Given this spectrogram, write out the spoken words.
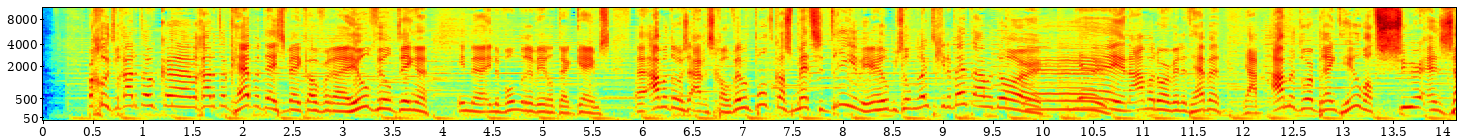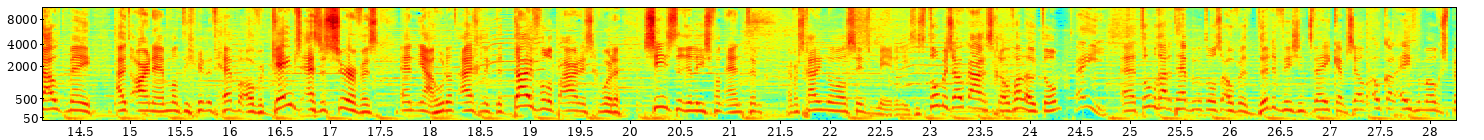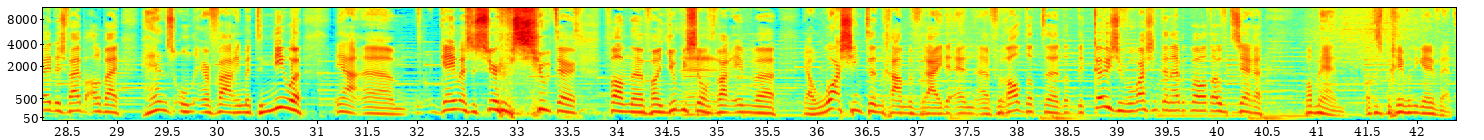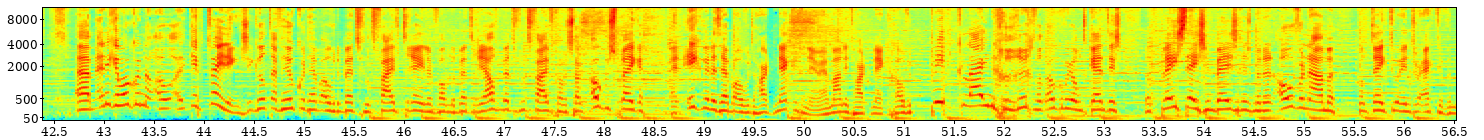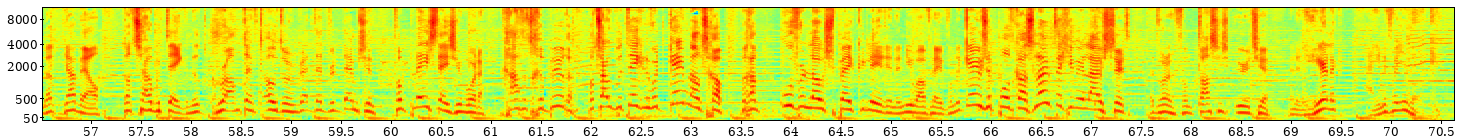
Maar goed, we gaan het ook, eh, we gaan het ook hebben deze week over eh, heel veel dingen in, eh, in de wonderenwereld der games. Amador is aangeschoven. We hebben een podcast met z'n drieën weer. Heel bijzonder. Leuk dat je er bent, Amador. Yay. En Amador wil het hebben. Ja, Amador brengt heel wat zuur en zout mee uit Arnhem. Want die wil het hebben over games as a service. En ja, hoe dat eigenlijk de duivel op aarde is geworden sinds de release van Anthem. En waarschijnlijk nog wel sinds meer releases. Tom is ook aangeschoven. Hallo Tom. Hey! Tom gaat het hebben met ons over The Division 2. Ik heb zelf ook al even mogen spelen, dus wij hebben allebei hands-on ervaring met de nieuwe ja, ehm, Game as a Service shooter van, eh, van Ubisoft. Nee. Waarin we ja, Washington gaan bevrijden. En eh, vooral dat, eh, dat de keuze voor Washington daar heb ik wel wat over te zeggen. Want man, dat is het begin van die game vet. Ehm, en ik heb ook een, oh, ik heb twee dingen. Ik wil het even heel kort hebben over de Battlefield 5 trailer van de Battle van Battlefield 5. Gaan we straks ook bespreken. En ik wil het hebben over het hardnekkige, nee helemaal niet hardnekkig. Over het piepkleine gerucht wat ook alweer ontkend is. Dat PlayStation bezig is met een overname van Take-Two Interactive. En dat, jawel, dat zou betekenen dat Grand Theft Auto en Red Dead Redemption van PlayStation worden. Gaat het gebeuren? Wat zou het betekenen voor het gamelandschap? We gaan oeverloos speculeren in een nieuwe aflevering van de Games Podcast. Leuk dat je weer luistert. Het wordt een fantastisch uurtje en een heerlijk einde van je week.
